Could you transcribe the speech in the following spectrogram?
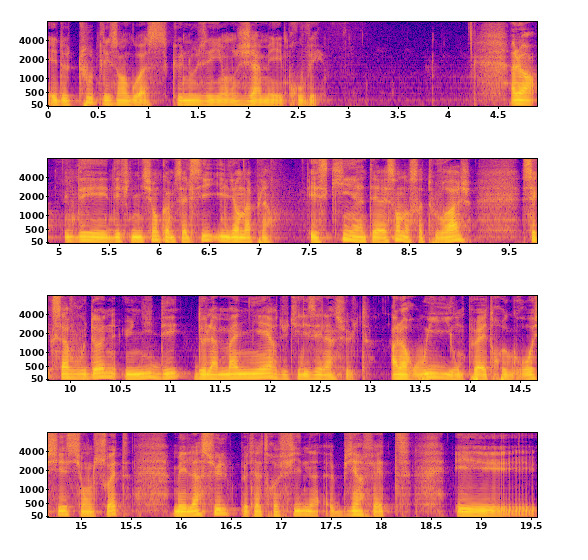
et de toutes les angoisses que nous ayons jamais éprouvées. Alors, des définitions comme celle-ci, il y en a plein. Et ce qui est intéressant dans cet ouvrage, c'est que ça vous donne une idée de la manière d'utiliser l'insulte. Alors oui, on peut être grossier si on le souhaite, mais l'insulte peut être fine, bien faite et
